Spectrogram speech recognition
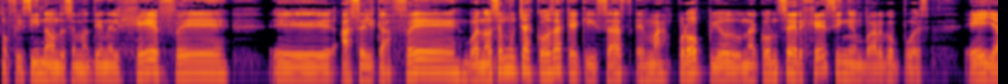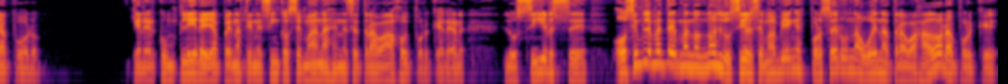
oficina donde se mantiene el jefe, eh, hace el café, bueno, hace muchas cosas que quizás es más propio de una conserje, sin embargo, pues ella por querer cumplir, ella apenas tiene cinco semanas en ese trabajo y por querer lucirse, o simplemente, bueno, no es lucirse, más bien es por ser una buena trabajadora, porque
